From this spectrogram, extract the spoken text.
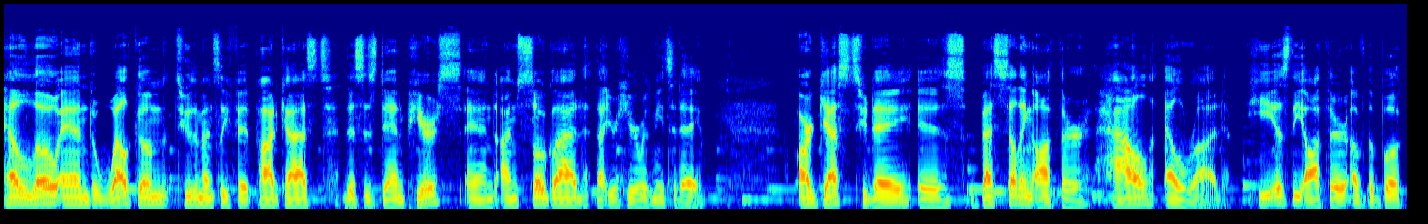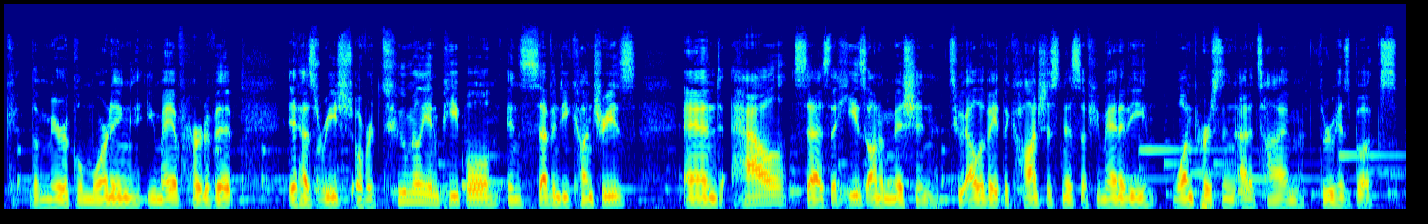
Hello and welcome to the Mentally Fit Podcast. This is Dan Pierce, and I'm so glad that you're here with me today. Our guest today is best-selling author Hal Elrod. He is the author of the book The Miracle Morning. You may have heard of it. It has reached over 2 million people in 70 countries. And Hal says that he's on a mission to elevate the consciousness of humanity one person at a time through his books.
